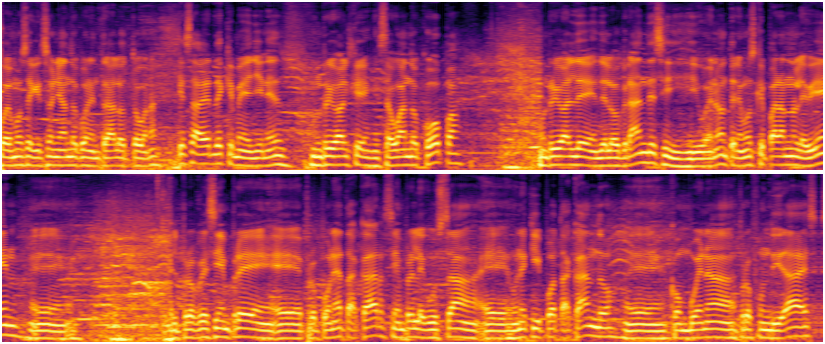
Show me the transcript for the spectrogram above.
podemos seguir soñando con entrar al octogonal. Hay que saber de que Medellín es un rival que está jugando Copa, un rival de, de los grandes y, bueno, tenemos que parárnosle bien. Eh, el profe siempre eh, propone atacar, siempre le gusta eh, un equipo atacando, eh, con buenas profundidades.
